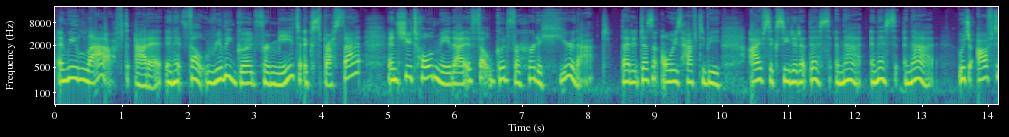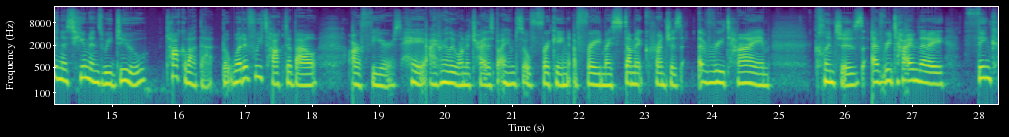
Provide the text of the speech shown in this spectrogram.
And we laughed at it, and it felt really good for me to express that. And she told me that it felt good for her to hear that, that it doesn't always have to be, I've succeeded at this and that and this and that, which often as humans we do talk about that. But what if we talked about our fears? Hey, I really want to try this, but I am so freaking afraid. My stomach crunches every time, clenches every time that I think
